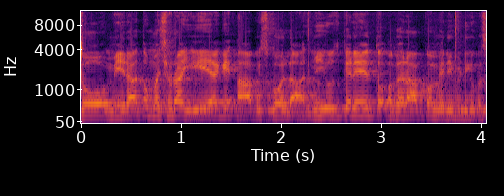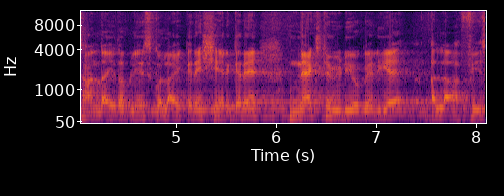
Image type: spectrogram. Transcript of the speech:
तो मेरा तो मशवरा ये है कि आप इसको लाजमी यूज़ करें तो अगर आपको मेरी वीडियो पसंद आई तो प्लीज़ इसको लाइक करें शेयर करें। नेक्स्ट वीडियो के लिए, अल्लाह हाफिज़।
